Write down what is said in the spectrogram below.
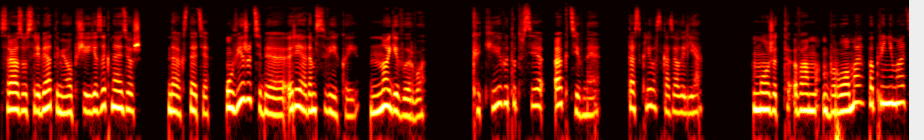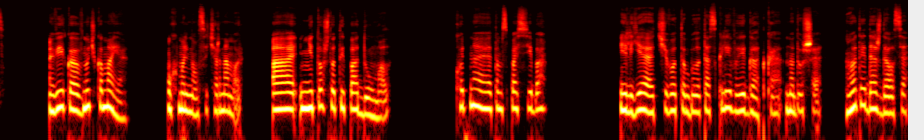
«Сразу с ребятами общий язык найдешь. Да, кстати, Увижу тебя рядом с Викой, ноги вырву». «Какие вы тут все активные», — тоскливо сказал Илья. «Может, вам Брома попринимать?» «Вика — внучка моя», — ухмыльнулся Черномор. «А не то, что ты подумал». «Хоть на этом спасибо». Илья от чего-то было тоскливо и гадко на душе. Вот и дождался.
